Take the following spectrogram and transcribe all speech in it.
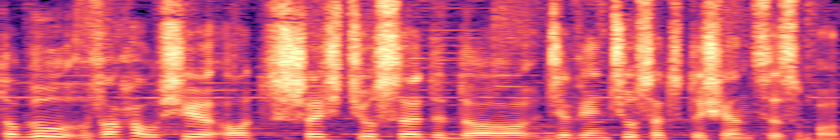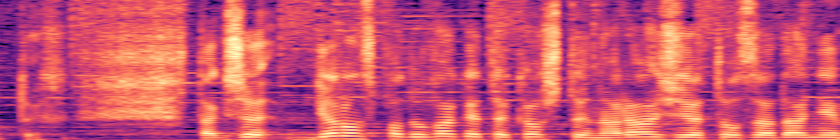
to był, wahał się od 600 do 900 tysięcy złotych. Także biorąc pod uwagę te koszty na razie, to zadanie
